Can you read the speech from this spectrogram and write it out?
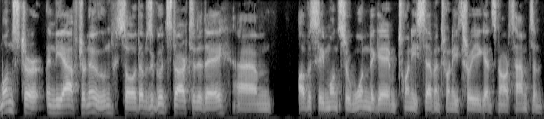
Munster in the afternoon, so that was a good start to the day. Um, obviously, Munster won the game 27-23 against Northampton,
